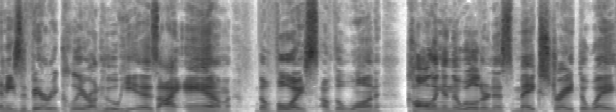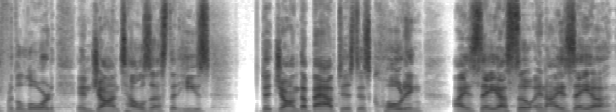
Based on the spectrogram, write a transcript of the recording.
and he's very clear on who he is. I am the voice of the one calling in the wilderness, make straight the way for the Lord. And John tells us that he's that John the Baptist is quoting Isaiah. So in Isaiah,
